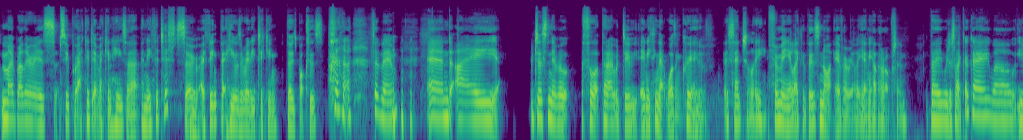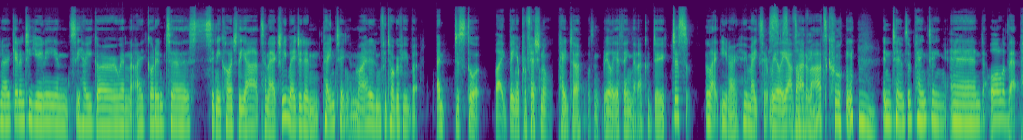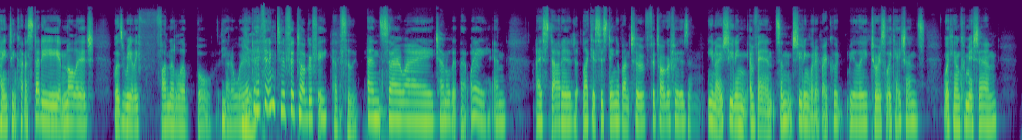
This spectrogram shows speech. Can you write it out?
my brother is super academic and he's a anaesthetist. So mm. I think that he was already ticking those boxes for them. and I just never thought that I would do anything that wasn't creative, essentially. For me, like there's not ever really any other option. They were just like, okay, well, you know, get into uni and see how you go. And I got into Sydney College of the Arts and I actually majored in painting and minored in photography, but I just thought like being a professional painter wasn't really a thing that I could do. Just like, you know, who makes it really Surviving. outside of art school mm. in terms of painting and all of that painting kind of study and knowledge was really funnelable. Is that a word? Yes. into photography. Absolutely. And so I channeled it that way and I started like assisting a bunch of photographers and, you know, shooting events and shooting whatever I could really, tourist locations, working on commission,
